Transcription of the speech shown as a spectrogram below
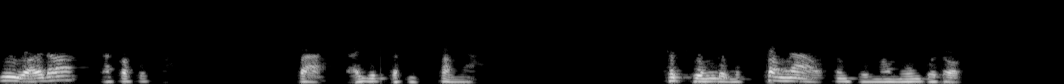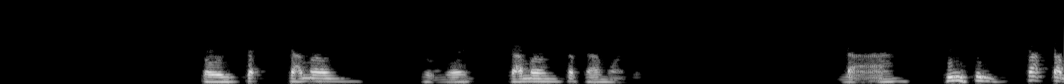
kêu gọi đó đã có kết quả. Và đã giúp được một phần nào. Thực hiện được một phần nào trong sự mong muốn của tôi tôi rất cảm ơn thượng đế, cảm ơn tất cả mọi người đã hy sinh phát tâm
